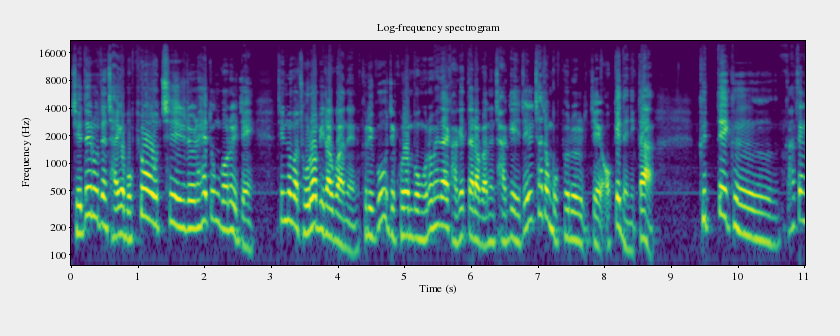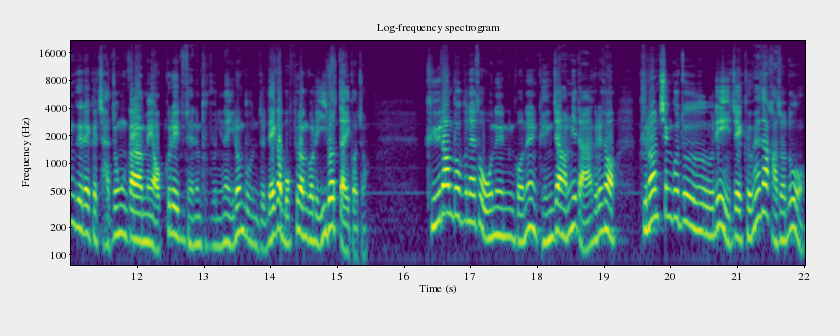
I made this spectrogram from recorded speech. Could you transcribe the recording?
제대로 된 자기가 목표치를 해둔 거를 이제 팀노바 졸업이라고 하는 그리고 이제 고연봉으로 회사에 가겠다라고 하는 자기의 이제 1차적 목표를 이제 얻게 되니까 그때 그 학생들의 그 자존감에 업그레이드 되는 부분이나 이런 부분들 내가 목표한 거를 이뤘다 이거죠. 그런 부분에서 오는 거는 굉장합니다. 그래서 그런 친구들이 이제 그 회사 가서도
